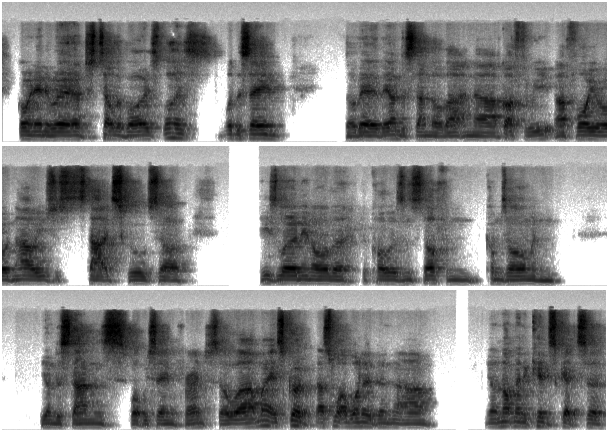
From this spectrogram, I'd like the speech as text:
going anywhere, I just tell the boys, boys, what they're saying so they, they understand all that. And uh, I've got a three, a four year old now. He's just started school, so he's learning all the, the colours and stuff, and comes home and he understands what we say in French. So uh, mate, it's good. That's what I wanted, and uh, you know, not many kids get to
